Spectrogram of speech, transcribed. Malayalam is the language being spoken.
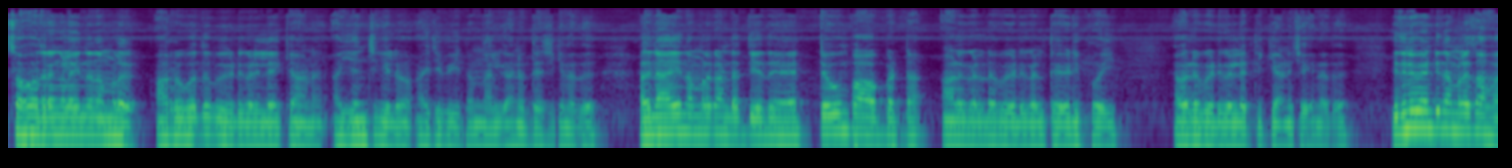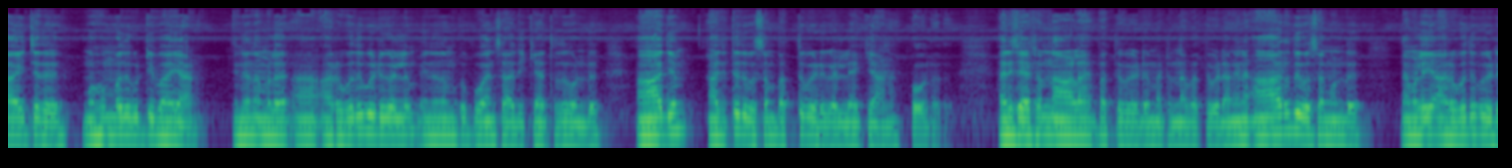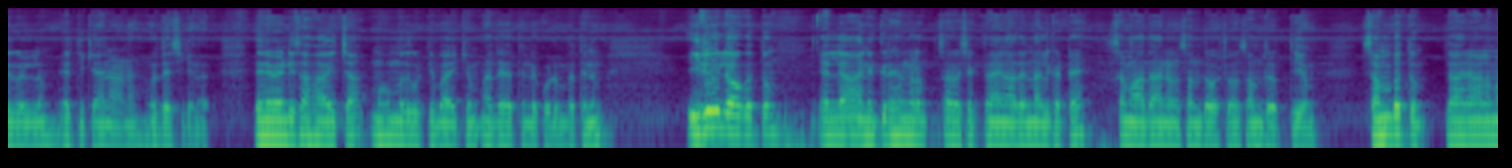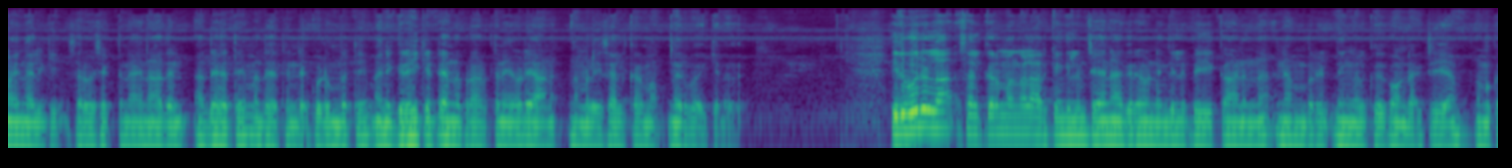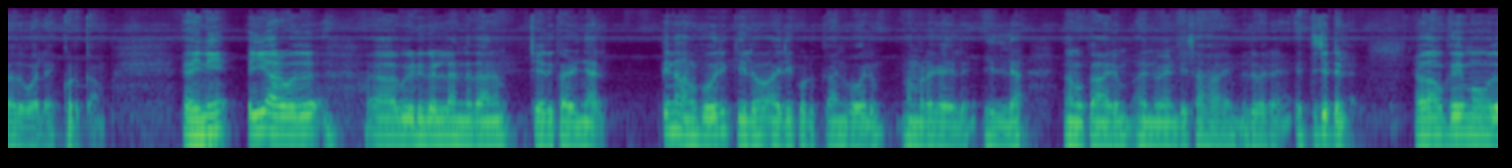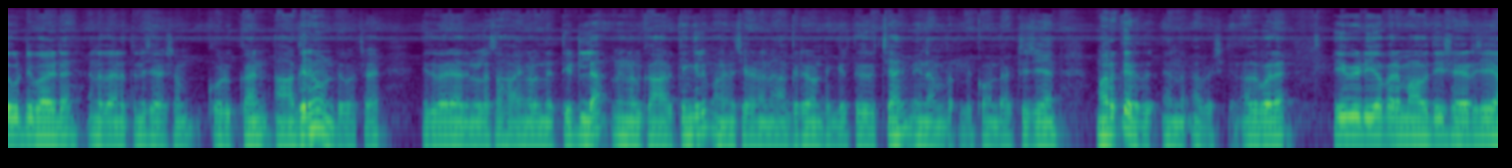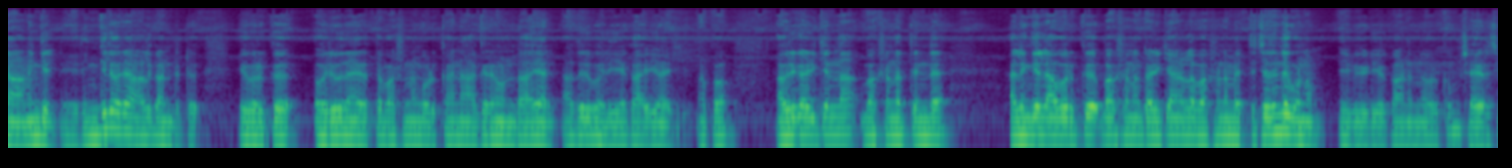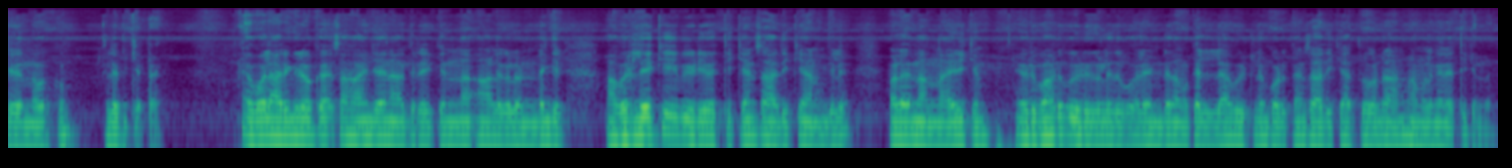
സഹോദരങ്ങളെ ഇന്ന് നമ്മൾ അറുപത് വീടുകളിലേക്കാണ് അയ്യഞ്ച് കിലോ അരി വീതം നൽകാൻ ഉദ്ദേശിക്കുന്നത്. അതിനായി നമ്മൾ കണ്ടെത്തിയത് ഏറ്റവും പാവപ്പെട്ട ആളുകളുടെ വീടുകൾ തേടിപ്പോയി അവരുടെ വീടുകളിൽ എത്തിക്കുകയാണ് ചെയ്യുന്നത്. ഇതിനു വേണ്ടി നമ്മളെ സഹായിച്ചത് മുഹമ്മദ് കുട്ടി ആണ്. ഇന്ന് നമ്മൾ ആ അറുപത് വീടുകളിലും ഇന്ന് നമുക്ക് പോകാൻ സാധിക്കാത്തത് കൊണ്ട് ആദ്യം ആദ്യത്തെ ദിവസം പത്ത് വീടുകളിലേക്കാണ് പോകുന്നത്. അതിനുശേഷം നാളെ പത്ത് വീട് മറ്റന്നാൾ പത്ത് വീട് അങ്ങനെ ആറ് ദിവസം കൊണ്ട് നമ്മൾ ഈ അറുപത് വീടുകളിലും എത്തിക്കാനാണ് ഉദ്ദേശിക്കുന്നത്. ഇതിനുവേണ്ടി സഹായിച്ച മുഹമ്മദ് കുട്ടി ബായ്ക്കും അദ്ദേഹത്തിന്റെ കുടുംബത്തിനും ഇരു ലോകത്തും എല്ലാ അനുഗ്രഹങ്ങളും സർവശക്തനായ നാഥൻ നൽകട്ടെ. സമാധാനവും സന്തോഷവും സംതൃപ്തിയും സമ്പത്തും ധാരാളമായി നൽകി സർവശക്തനായ നാഥൻ അദ്ദേഹത്തെയും അദ്ദേഹത്തിന്റെ കുടുംബത്തെയും അനുഗ്രഹിക്കട്ടെ എന്ന പ്രാർത്ഥനയോടെയാണ് നമ്മൾ ഈ സൽക്കർമ്മം നിർവഹിക്കുന്നത്. ഇതുപോലുള്ള സൽക്കർമ്മങ്ങൾ ആർക്കെങ്കിലും ചെയ്യാൻ ആഗ്രഹമുണ്ടെങ്കിൽ ഇപ്പോൾ ഈ കാണുന്ന നമ്പറിൽ നിങ്ങൾക്ക് കോൺടാക്റ്റ് ചെയ്യാം. നമുക്കതുപോലെ കൊടുക്കാം. ഇനി ഈ അറുപത് വീടുകളിൽ അന്നദാനം ചെയ്ത് കഴിഞ്ഞാൽ പിന്നെ നമുക്ക് ഒരു കിലോ അരി കൊടുക്കാൻ പോലും നമ്മുടെ കയ്യിൽ ഇല്ല. നമുക്കാരും അതിനുവേണ്ടി സഹായം ഇതുവരെ എത്തിച്ചിട്ടില്ല. അപ്പോൾ നമുക്ക് ഈ മുഹമ്മദ് കുട്ടിബായുടെ അന്നദാനത്തിന് ശേഷം കൊടുക്കാൻ ആഗ്രഹമുണ്ട്. പക്ഷേ ഇതുവരെ അതിനുള്ള സഹായങ്ങളൊന്നും എത്തിയിട്ടില്ല. നിങ്ങൾക്ക് ആർക്കെങ്കിലും അങ്ങനെ ചെയ്യണമെന്ന് ആഗ്രഹമുണ്ടെങ്കിൽ തീർച്ചയായും ഈ നമ്പറിൽ കോൺടാക്റ്റ് ചെയ്യാൻ മറക്കരുത് എന്ന് അപേക്ഷിക്കുന്നു. അതുപോലെ ഈ വീഡിയോ പരമാവധി ഷെയർ ചെയ്യുകയാണെങ്കിൽ ഏതെങ്കിലും ഒരാൾ കണ്ടിട്ട് ഇവർക്ക് ഒരു നേരത്തെ ഭക്ഷണം കൊടുക്കാൻ ആഗ്രഹം ഉണ്ടായാൽ അതൊരു വലിയ കാര്യമായിരിക്കും. അപ്പോൾ അവർ കഴിക്കുന്ന ഭക്ഷണത്തിന്റെ അല്ലെങ്കിൽ അവർക്ക് ഭക്ഷണം കഴിക്കാനുള്ള ഭക്ഷണം എത്തിച്ചതിന്റെ ഗുണം ഈ വീഡിയോ കാണുന്നവർക്കും ഷെയർ ചെയ്യുന്നവർക്കും ലഭിക്കട്ടെ. അതുപോലെ ആരെങ്കിലുമൊക്കെ സഹായം ചെയ്യാൻ ആഗ്രഹിക്കുന്ന ആളുകളുണ്ടെങ്കിൽ അവരിലേക്ക് ഈ വീഡിയോ എത്തിക്കാൻ സാധിക്കുകയാണെങ്കിൽ വളരെ നന്നായിരിക്കും. ഒരുപാട് വീടുകൾ ഇതുപോലെ ഉണ്ട്. നമുക്ക് എല്ലാ വീട്ടിലും കൊടുക്കാൻ സാധിക്കാത്തത് കൊണ്ടാണ് നമ്മളിങ്ങനെ എത്തിക്കുന്നത്.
